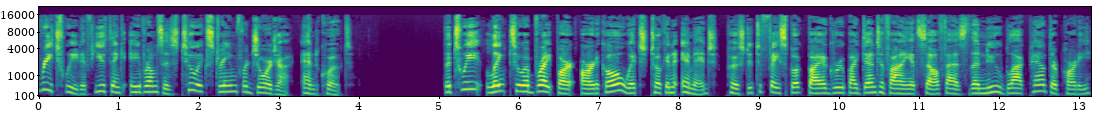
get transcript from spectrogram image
Retweet if you think Abrams is too extreme for Georgia, end quote. The tweet linked to a Breitbart article which took an image posted to Facebook by a group identifying itself as the New Black Panther Party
